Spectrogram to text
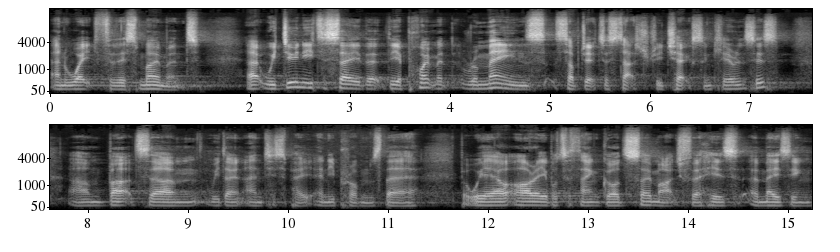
and wait for this moment. Uh, we do need to say that the appointment remains subject to statutory checks and clearances, um, but um, we don't anticipate any problems there. But we are, able to thank God so much for his amazing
